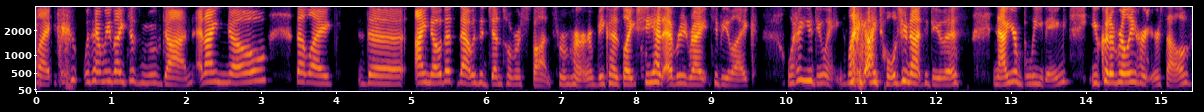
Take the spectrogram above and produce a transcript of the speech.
Like, then we like just moved on. And I know that like, the I know that that was a gentle response from her because like she had every right to be like what are you doing? Like, I told you not to do this. Now you're bleeding. You could have really hurt yourself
